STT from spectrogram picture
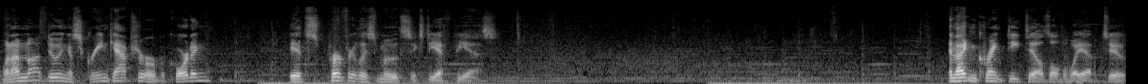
When I'm not doing a screen capture or recording, it's perfectly smooth 60 FPS. And I can crank details all the way up too.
